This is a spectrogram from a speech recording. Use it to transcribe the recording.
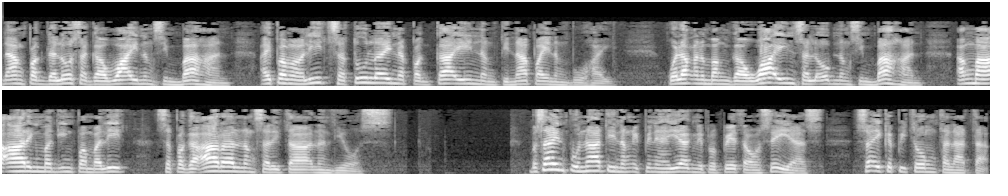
na ang pagdalo sa gawain ng simbahan ay pamalit sa tulay na pagkain ng tinapay ng buhay. Walang anumang gawain sa loob ng simbahan ang maaaring maging pamalit sa pag-aaral ng salita ng Diyos. Basahin po natin ang ipinahayag ni Propeta Hoseas sa ikapitong talata.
